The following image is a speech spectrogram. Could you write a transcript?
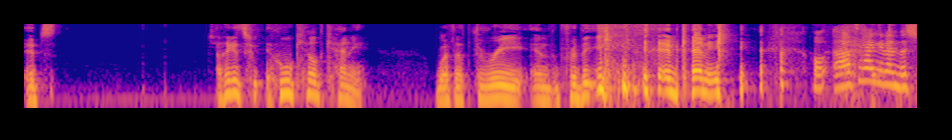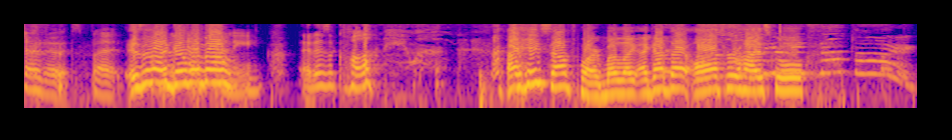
It's. I think it's who, who killed Kenny, with a three and for the E and Kenny. well, I'll tag it in the show notes. But Isn't that a good one though? Kenny? It is a quality one. I hate South Park, but like I got that all through high school. South Park!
